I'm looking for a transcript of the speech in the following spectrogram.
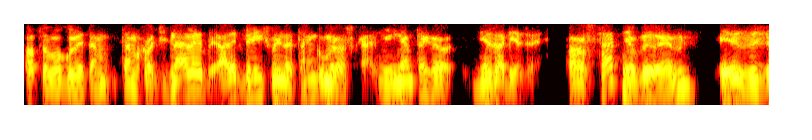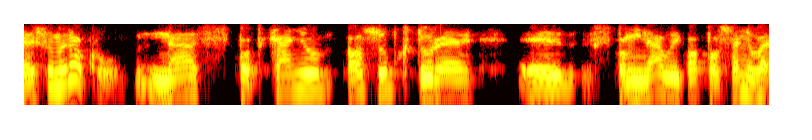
o co w ogóle tam, tam chodzi. No ale, ale byliśmy na tangu Mrożka. Nikt nam tego nie zabierze. A ostatnio byłem w zeszłym roku na spotkaniu osób, które wspominały o powstaniu, e,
